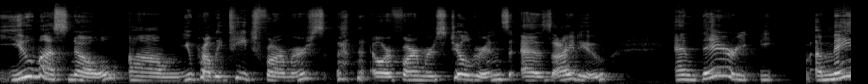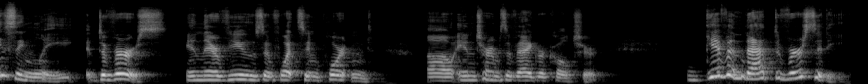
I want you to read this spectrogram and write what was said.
you must know, um, you probably teach farmers or farmers' children's as I do, and they're amazingly diverse in their views of what's important uh, in terms of agriculture. Given that diversity,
